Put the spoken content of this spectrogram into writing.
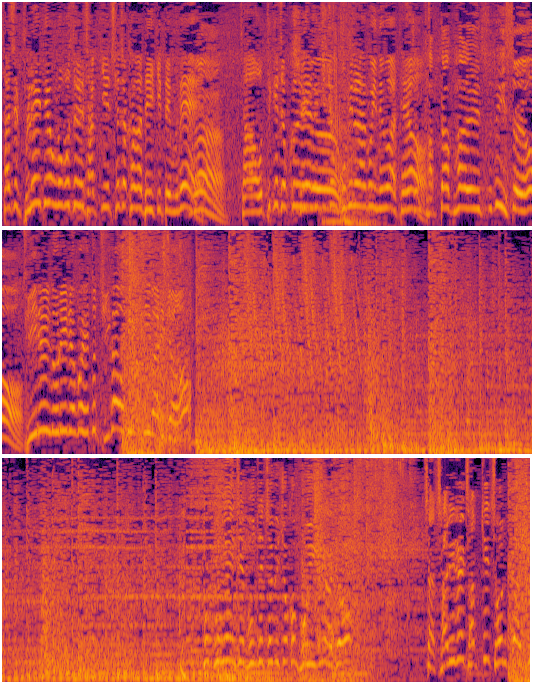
사실 블레이드형 로봇을 잡기에 최적화가 돼 있기 때문에 네. 자, 어떻게 접근을 해야 될지 좀 고민을 하고 있는 것 같아요. 좀 답답할 수도 있어요. 뒤를 노리려고 해도 뒤가 어디 있지 말이죠. 폭풍의 이제 문제점이 조금 보이긴 하죠. 자, 자리를 잡기 전까지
